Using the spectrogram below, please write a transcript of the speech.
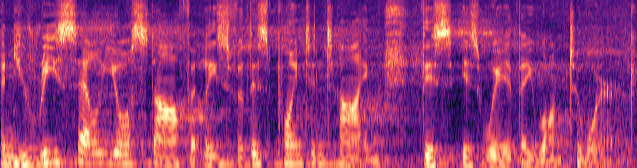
And you resell your staff, at least for this point in time, this is where they want to work.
